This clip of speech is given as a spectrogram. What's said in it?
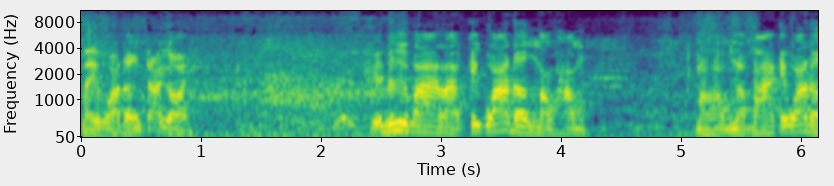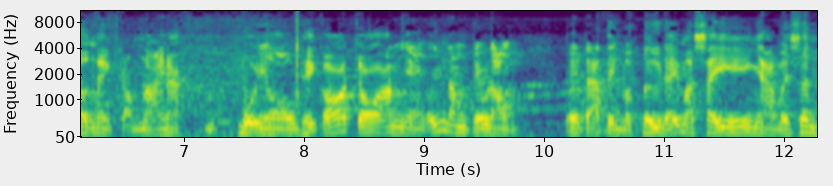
đây hóa đơn trả rồi. Cái thứ ba là cái hóa đơn màu hồng. Màu hồng là ba cái hóa đơn này cộng lại nè. Bùi hồ thì có cho anh nhàn ứng 5 triệu đồng để trả tiền vật tư để mà xây nhà vệ sinh.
